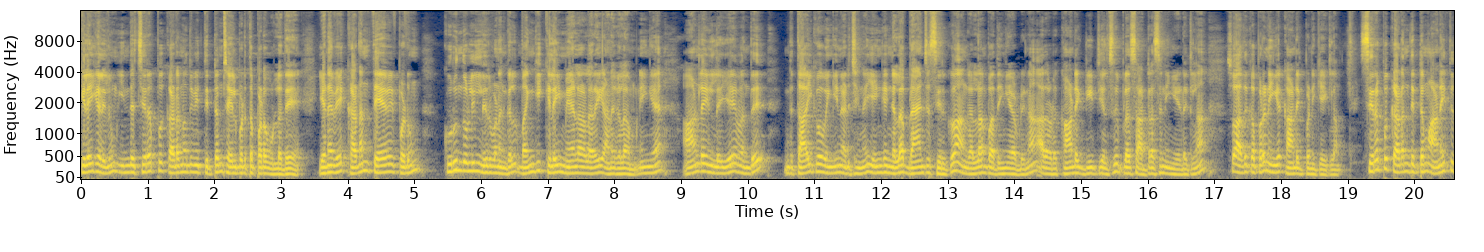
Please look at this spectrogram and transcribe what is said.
கிளைகளிலும் இந்த சிறப்பு கடனுதவி திட்டம் செயல்படுத்தப்பட உள்ளது. எனவே கடன் தேவைப்படும் குறுந்தொழில் நிறுவனங்கள் வங்கி கிளை மேலாளரை அணுகலாம். நீங்கள் ஆன்லைன்லேயே வந்து இந்த தாய்கோ வங்கின்னு அடிச்சிங்கன்னா எங்கெங்கெல்லாம் பிரான்ச்சஸ் இருக்கோ அங்கெல்லாம் பார்த்தீங்க அப்படின்னா அதோட காண்டாக்ட் டீட்டெயில்ஸு ப்ளஸ் அட்ரஸை நீங்கள் எடுக்கலாம். ஸோ அதுக்கப்புறம் நீங்கள் காண்டாக்ட் பண்ணி கேட்கலாம். சிறப்பு கடன் திட்டம் அனைத்து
